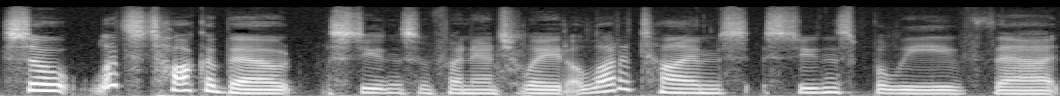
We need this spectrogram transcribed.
So let's talk about students and financial aid. A lot of times, students believe that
